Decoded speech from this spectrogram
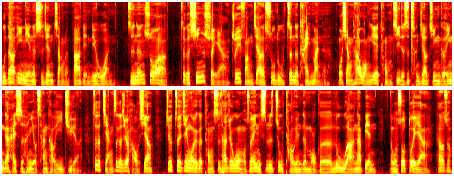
不到一年的时间涨了八点六万，只能说啊。这个薪水啊，追房价的速度真的太慢了。我想他网页统计的是成交金额，应该还是很有参考依据啊。这个讲这个就好像，就最近我有个同事，他就问我说：“诶，你是不是住桃园的某个路啊那边？”那我说：“对呀。”他就说：“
